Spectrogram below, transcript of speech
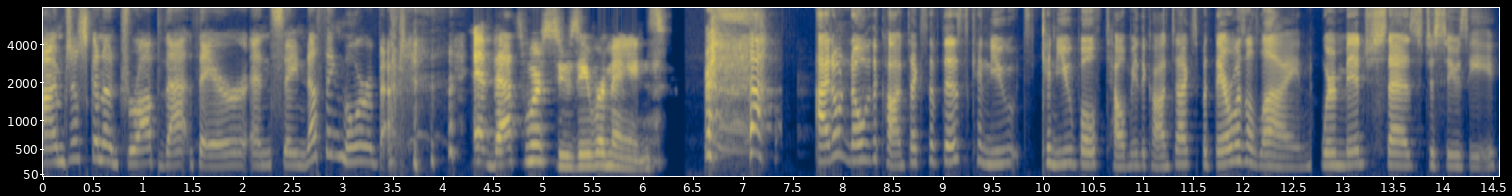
i'm just gonna drop that there and say nothing more about it. and that's where Susie remains. I don't know the context of this. Can you can you both tell me the context? But there was a line where Midge says to Susie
